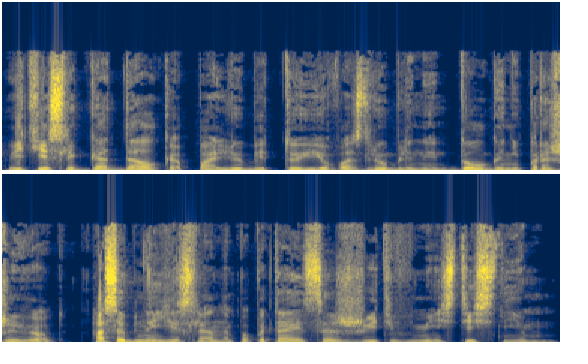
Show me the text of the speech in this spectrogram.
Ведь если гадалка полюбит, то ее возлюбленный долго не проживет, особенно если она попытается жить вместе с ним.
